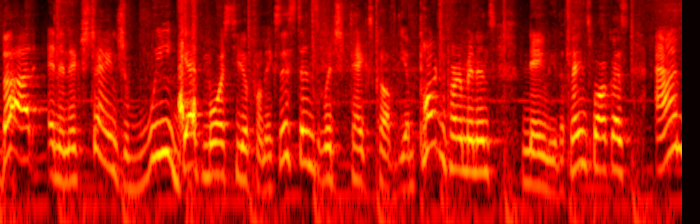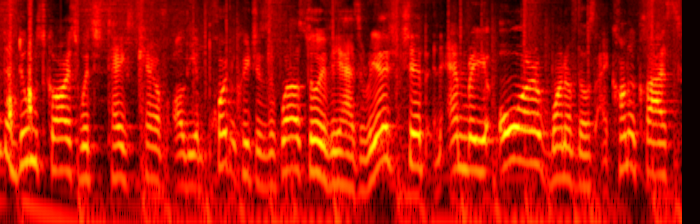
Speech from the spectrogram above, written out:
But in an exchange, we get more Seal from Existence, which takes care of the important permanents, namely the Planeswalkers, and the Doomskars, which takes care of all the important creatures as well. So if he has a Reality Chip, an Emry, or one of those Iconoclasts,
